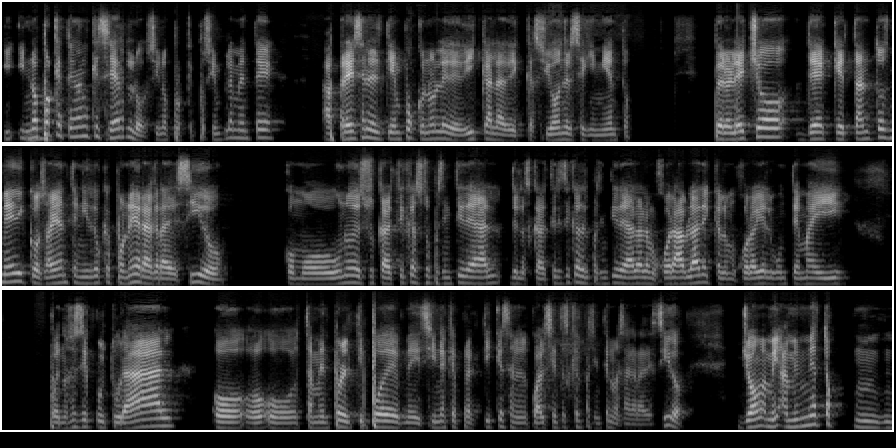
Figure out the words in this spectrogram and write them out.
y, y no porque tengan que serlo, sino porque pues simplemente aprecian el tiempo que uno le dedica, la dedicación, el seguimiento. Pero el hecho de que tantos médicos hayan tenido que poner agradecido como uno de sus características su paciente ideal, de las características del paciente ideal, a lo mejor habla de que a lo mejor hay algún tema ahí, pues no sé si cultural o, también por el tipo de medicina que practiques en el cual sientes que el paciente no es agradecido. Yo, a mí, a mí me ha tocado, mm,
